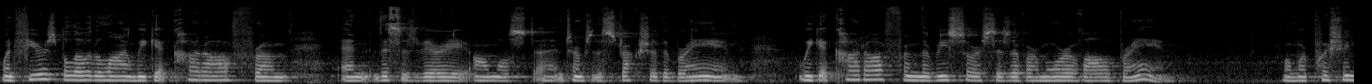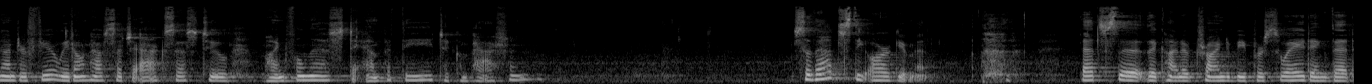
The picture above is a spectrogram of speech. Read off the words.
when fear is below the line, we get cut off from, and this is very almost uh, in terms of the structure of the brain, we get cut off from the resources of our more evolved brain. When we're pushing under fear, we don't have such access to mindfulness, to empathy, to compassion. So that's the argument. that's the, the kind of trying to be persuading that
